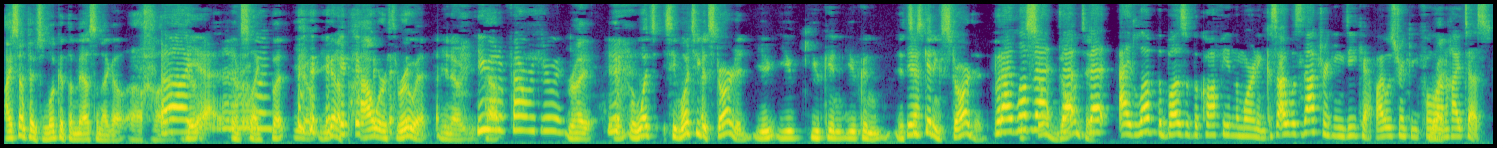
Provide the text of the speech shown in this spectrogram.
I sometimes look at the mess and I go, ugh. Oh, ah, dude." yeah, It's like, but you know, you got to power through it. You know, You gotta power through it. right. And once see, once you get started, you you you can you can. It's Yeah. just getting started. But I love It's so that, that, that, I love the buzz of the coffee in the morning because I was not drinking decaf. I was drinking full on high test,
